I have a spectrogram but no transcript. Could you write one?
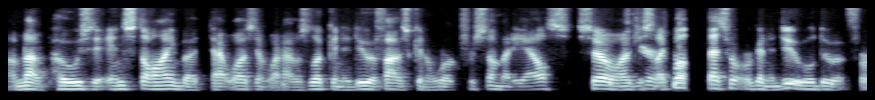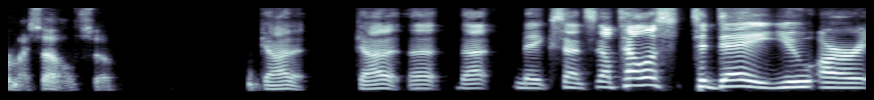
I'm not opposed to installing, but that wasn't what I was looking to do if I was gonna work for somebody else. So I was just Sure. like, "Well, that's what we're gonna do. We'll do it for myself." So Got it. Got it. That that makes sense. Now tell us today you are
